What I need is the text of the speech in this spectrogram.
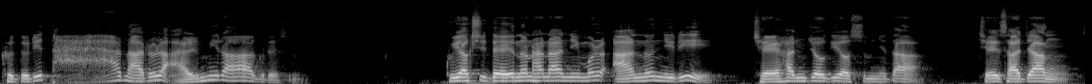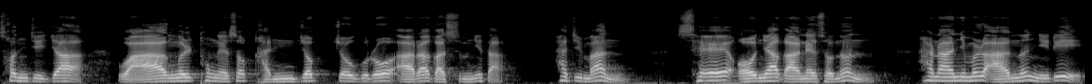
그들이 다 나를 알미라 그랬습니다. 구약 시대에는 하나님을 아는 일이 제한적이었습니다. 제사장, 선지자, 왕을 통해서 간접적으로 알아갔습니다. 하지만 새 언약 안에서는 하나님을 아는 일이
